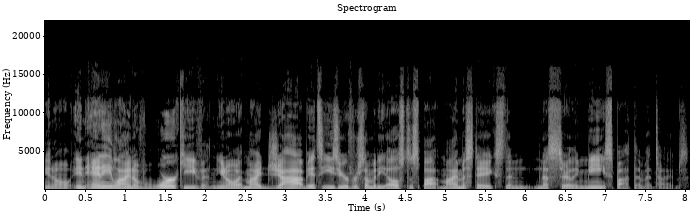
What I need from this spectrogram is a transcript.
you know, in any line of work, even, you know, at my job, it's easier for somebody else to spot my mistakes than necessarily me spot them at times.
